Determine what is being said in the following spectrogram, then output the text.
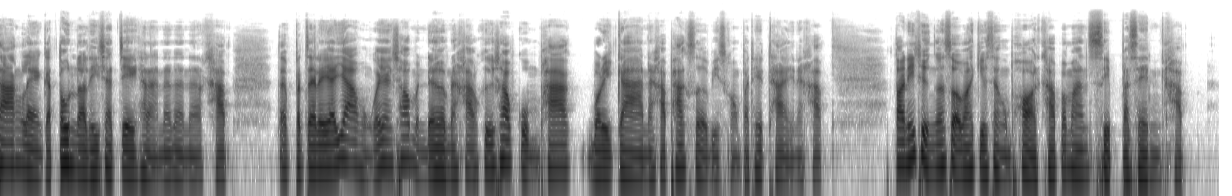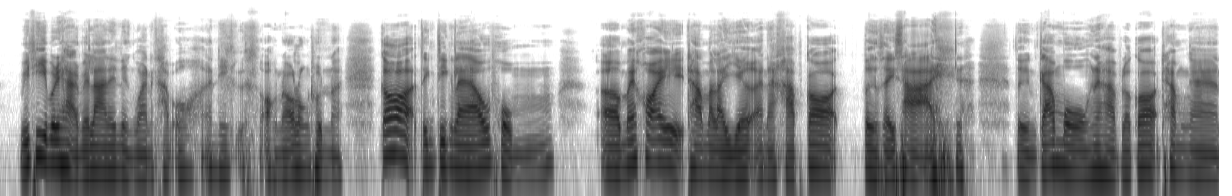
สร้างแรงกระตุ้นอะไรที่ชัดเจนขนาดนั้นนะครับ แต่ปัจจัยระยะยาวผมก็ยังชอบเหมือนเดิมนะครับ คือชอบกลุ่มภาคบริการนะครับ ภาค service ของประเทศไทยนะครับ ตอนนี้ถึงเงินสดมากิวสังของพอร์ตครับประมาณ 10%ครับวิธีบริหารเวลาใน 1 วันครับ โอ้ อันนี้ออกนอกลงทุนหน่อย ก็จริงๆแล้วผมเออไม่ค่อยทำอะไรเยอะนะครับ ก็ ตื่นสายๆ ตื่น9โมงนะครับ แล้วก็ทำงาน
